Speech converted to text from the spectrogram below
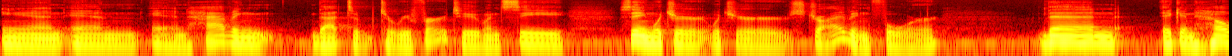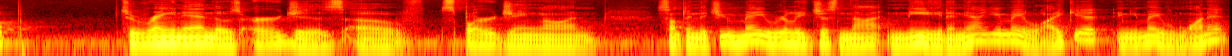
and, and, and having that to, to refer to and see, seeing what you're, what you're striving for, then it can help to rein in those urges of splurging on something that you may really just not need. And yeah, you may like it and you may want it,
